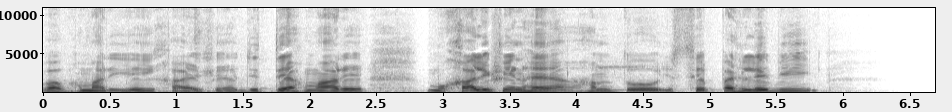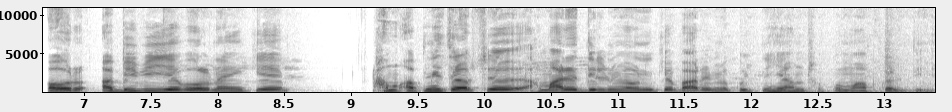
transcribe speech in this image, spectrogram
वह हमारी यही ख्वाहिश है। जितने हमारे मुखालिफिन हैं, हम तो इससे पहले भी और अभी भी ये बोल रहे हैं कि हम अपनी तरफ़ से, हमारे दिल में उनके बारे में कुछ नहीं हम सबको माफ़ कर दिए।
